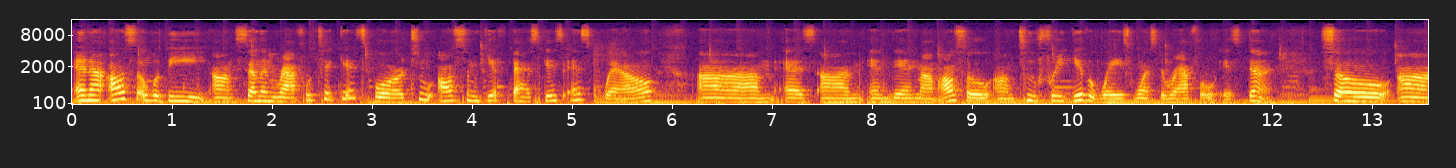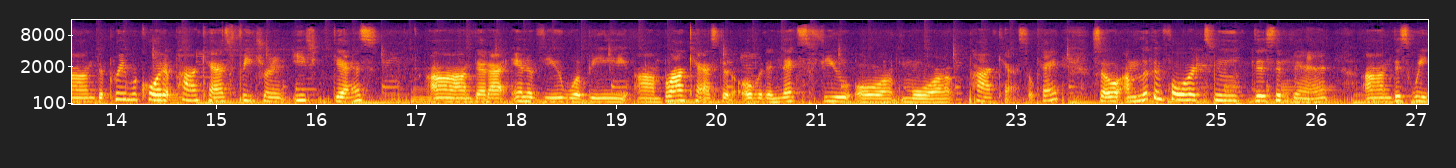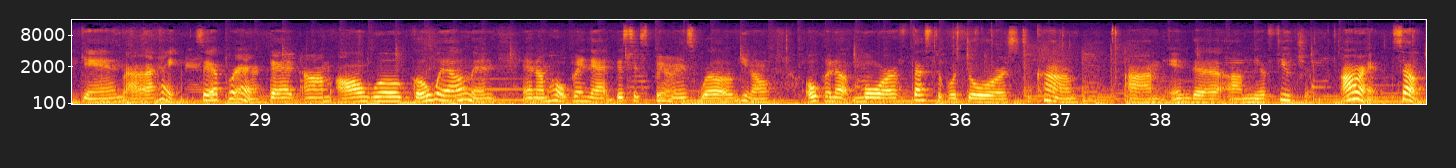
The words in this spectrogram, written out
And I also will be um, selling raffle tickets for two awesome gift baskets as well. Um, as um, and then also um, two free giveaways once the raffle is done. So um, the pre-recorded podcast featuring each guest um, that I interview will be um, broadcasted over the next few or more podcasts. Okay, so I'm looking forward to this event um, this weekend. Uh, hey, say a prayer that um, all will go well, and and I'm hoping that this experience will, you know, open up more festival doors to come um, in the um, near future. All right, so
